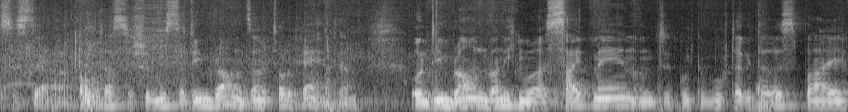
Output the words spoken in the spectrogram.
Das ist der fantastische Mr. Dean Brown und seine tolle Band. Ja. Und Dean Brown war nicht nur Sideman und gut gebuchter Gitarrist bei,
